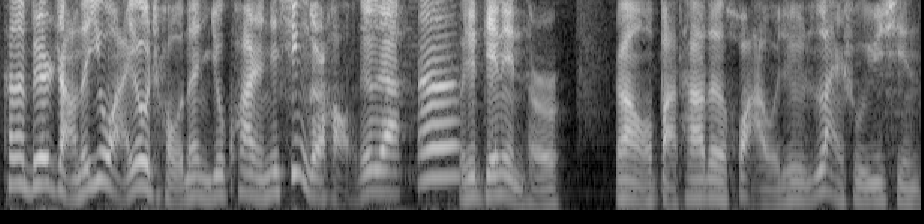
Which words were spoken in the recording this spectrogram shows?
看到别人长得又矮又丑的，你就夸人家性格好，对不对？嗯我就点点头，是吧？我把他的话我就烂熟于心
